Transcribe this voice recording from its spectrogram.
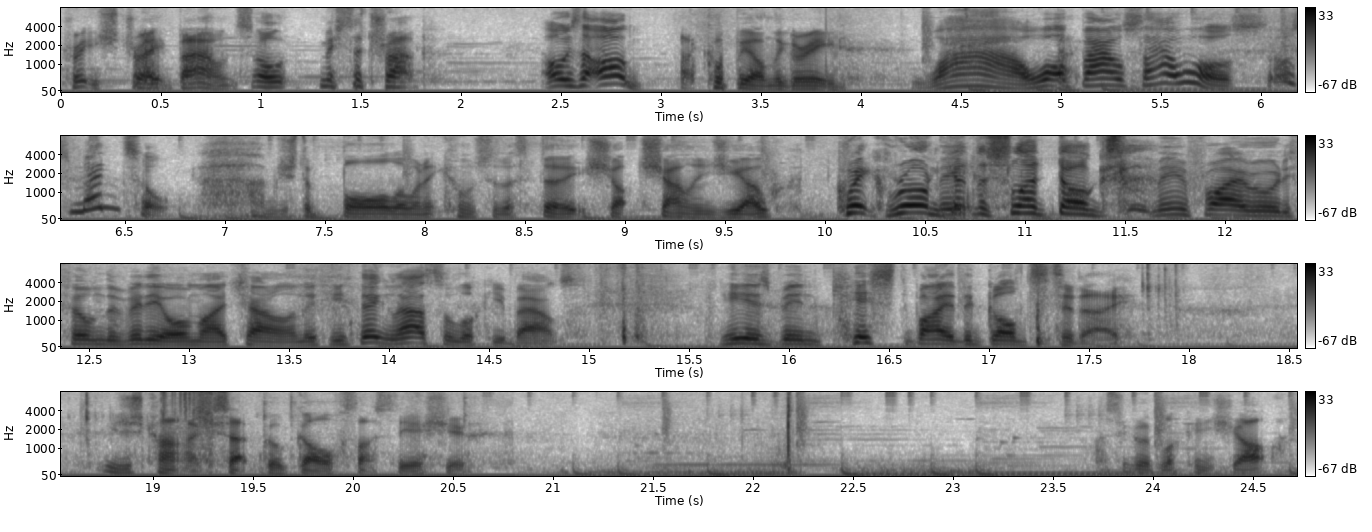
Pretty straight bounce. Oh, missed the trap. Oh, is that on? That could be on the green. Wow, what a bounce that was. That was mental. I'm just a baller when it comes to the 30 shot challenge, yo. Quick run, get the sled dogs. Me and Fry have already filmed a video on my channel, and if you think that's a lucky bounce, he has been kissed by the gods today. You just can't accept good golf, that's the issue. That's a good looking shot.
